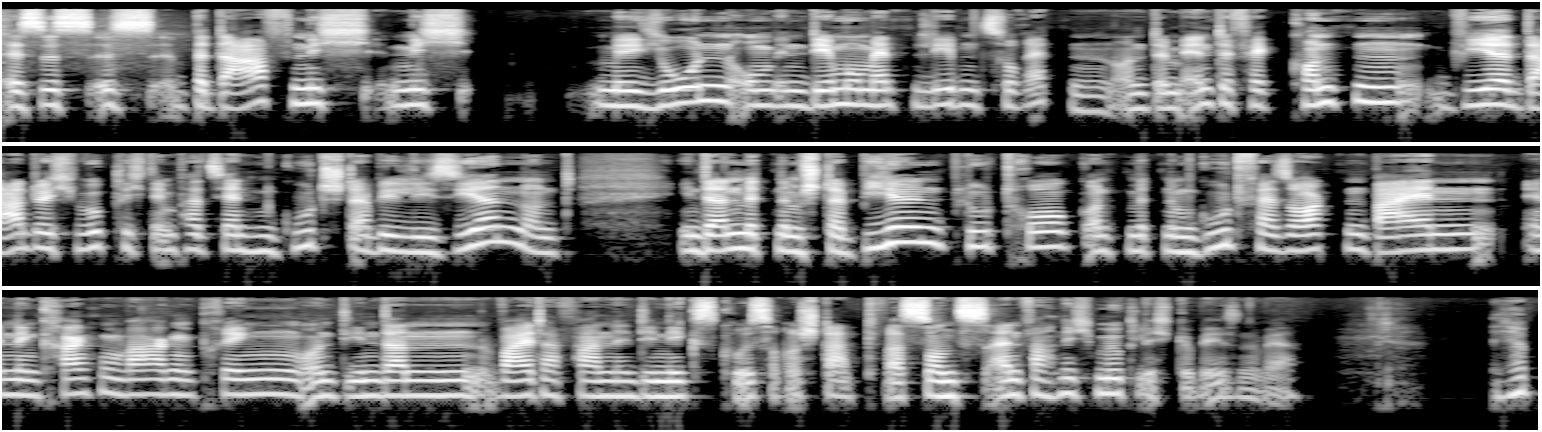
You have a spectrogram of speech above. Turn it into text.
Es ist, es bedarf nicht, nicht Millionen, um in dem Moment ein Leben zu retten. Und im Endeffekt konnten wir dadurch wirklich den Patienten gut stabilisieren und ihn dann mit einem stabilen Blutdruck und mit einem gut versorgten Bein in den Krankenwagen bringen und ihn dann weiterfahren in die nächstgrößere Stadt, was sonst einfach nicht möglich gewesen wäre. Ich habe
